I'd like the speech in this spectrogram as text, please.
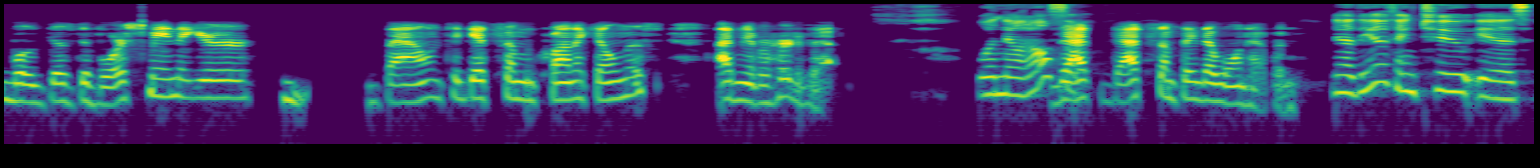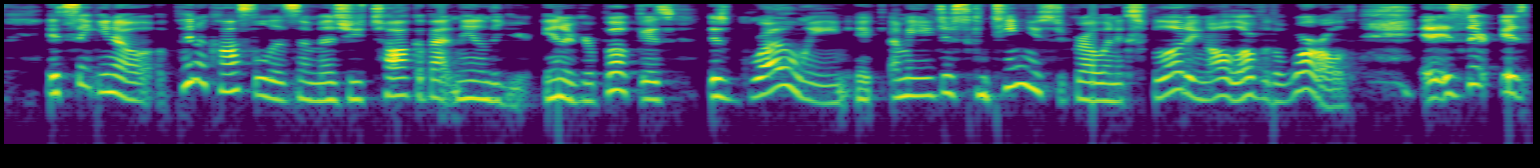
Well, does divorce mean that you're bound to get some chronic illness? I've never heard of that. Well, now also that that's something that won't happen. Now, the other thing too is it's you know Pentecostalism, as you talk about in the end of, the, end of your book, is is growing. It, I mean, it just continues to grow and exploding all over the world. Is there is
